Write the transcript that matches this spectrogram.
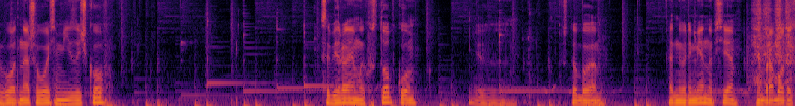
Вот наши 8 язычков. Собираем их в стопку, э, чтобы одновременно все обработать.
